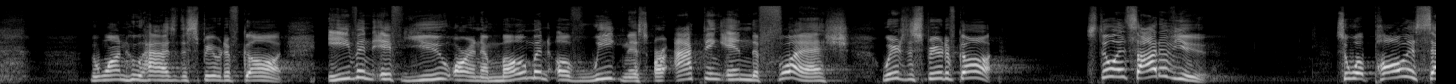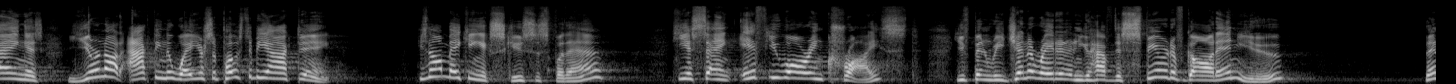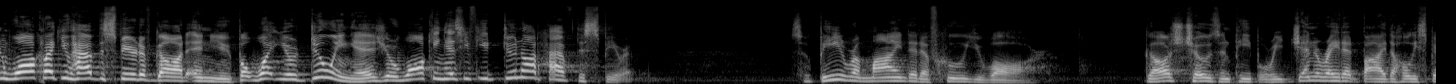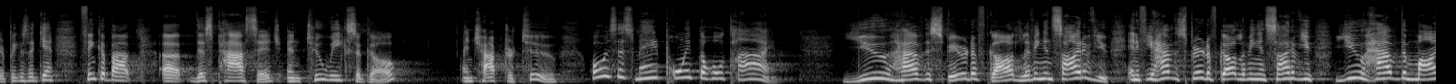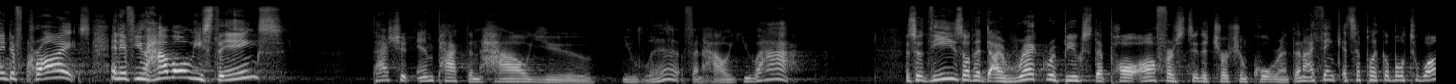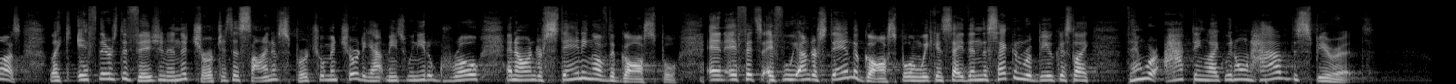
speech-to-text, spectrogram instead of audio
the one who has the Spirit of God. Even if you are in a moment of weakness or acting in the flesh, where's the Spirit of God? Still inside of you. So, what Paul is saying is, you're not acting the way you're supposed to be acting. He's not making excuses for them. He is saying, if you are in Christ, You've been regenerated and you have the Spirit of God in you. then walk like you have the Spirit of God in you. But what you're doing is you're walking as if you do not have the Spirit. So be reminded of who you are. God's chosen people, regenerated by the Holy Spirit. Because again, think about uh, this passage, and two weeks ago, in chapter 2, what was his main point the whole time? You have the Spirit of God living inside of you. And if you have the Spirit of God living inside of you, you have the mind of Christ. And if you have all these things, that should impact on how you, you live and how you act. And so these are the direct rebukes that Paul offers to the church in Corinth. And I think it's applicable to us. Like if there's division in the church, it's a sign of spiritual maturity. That means we need to grow in our understanding of the gospel. And if it's if we understand the gospel and we can say, then the second rebuke is like, then we're acting like we don't have the spirit.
